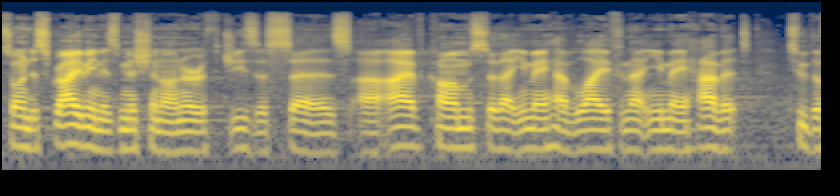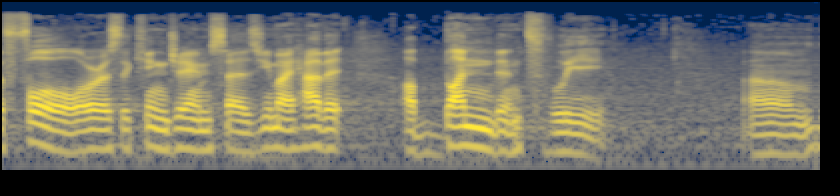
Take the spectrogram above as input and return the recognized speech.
So, in describing his mission on earth, Jesus says, uh, I have come so that you may have life and that you may have it to the full, or as the King James says, you might have it abundantly. Um,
